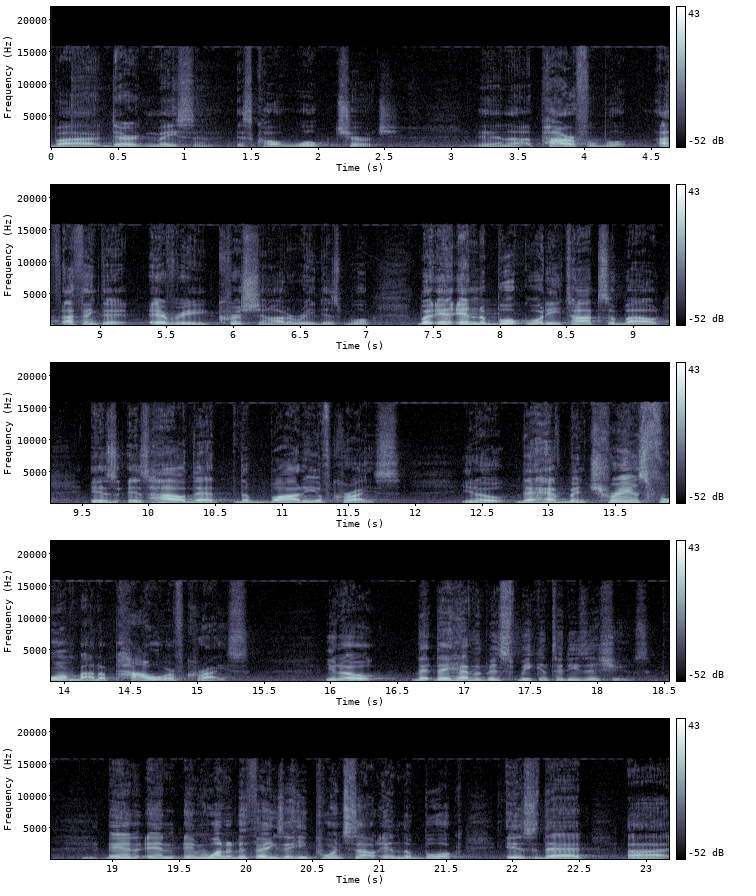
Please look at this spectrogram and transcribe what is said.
by Derek Mason. It's called Woke Church, and a powerful book. I, I think that every Christian ought to read this book. But in, in the book, what he talks about is is how that the body of Christ, you know, that have been transformed by the power of Christ, you know, that they haven't been speaking to these issues. And, and, and one of the things that he points out in the book is that, uh,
